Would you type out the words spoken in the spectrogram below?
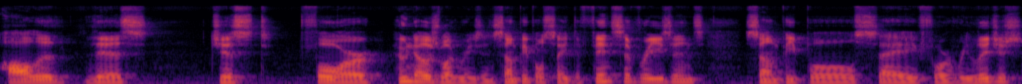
all of this just for who knows what reasons. Some people say defensive reasons, some people say for religious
